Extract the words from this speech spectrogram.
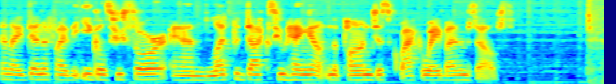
and identify the eagles who soar and let the ducks who hang out in the pond just quack away by themselves.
